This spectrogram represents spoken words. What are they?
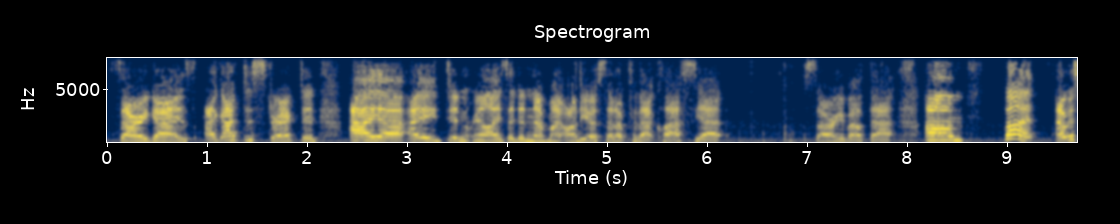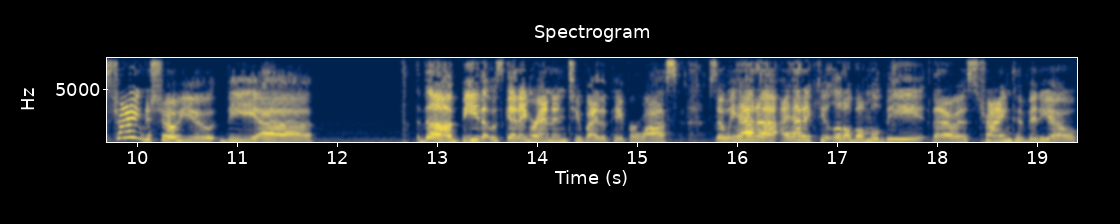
Sorry, guys. I got distracted. I uh, I didn't realize I didn't have my audio set up for that class yet. Sorry about that. Um, but I was trying to show you the uh, the bee that was getting ran into by the paper wasp. So we had a I had a cute little bumblebee that I was trying to video,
